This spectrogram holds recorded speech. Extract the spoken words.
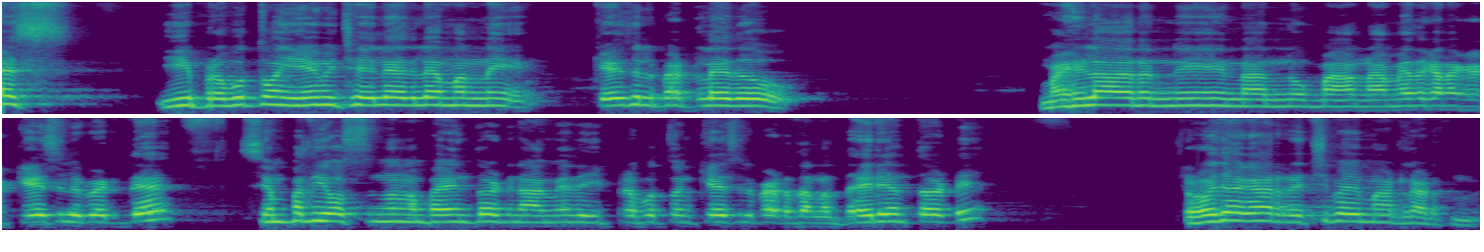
ఎస్ ఈ ప్రభుత్వం ఏమి చేయలేదులే మనని కేసులు పెట్టలేదు. మహిళలని నన్ను మా నా మీద కనుక కేసులు పెడితే సింపతి వస్తుందన్న భయంతో నా మీద ఈ ప్రభుత్వం కేసులు పెడతన్న ధైర్యంతో రోజా గారు రెచ్చిపోయి మాట్లాడుతుంది.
